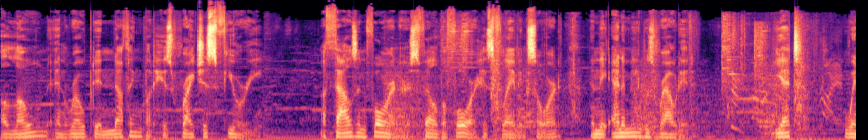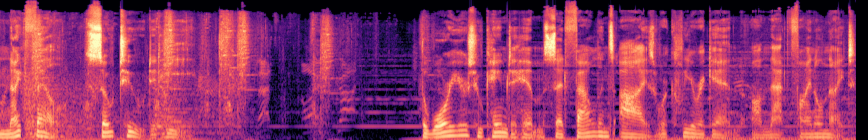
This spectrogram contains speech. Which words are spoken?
alone and robed in nothing but his righteous fury. A thousand foreigners fell before his flaming sword, and the enemy was routed. Yet, when night fell, so too did he. The warriors who came to him said Faolan's eyes were clear again on that final night.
